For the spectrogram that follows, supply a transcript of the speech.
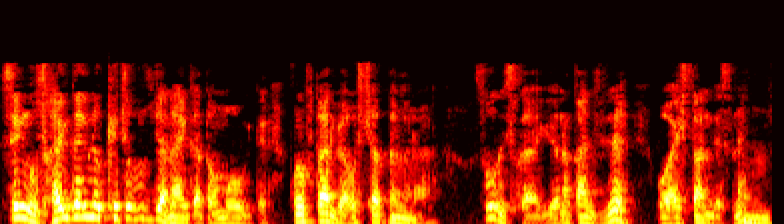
戦後最大の傑物じゃないかと思うって、この二人がおっしゃったから、うんそうですか、いうような感じでお会いしたんですね。うん。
